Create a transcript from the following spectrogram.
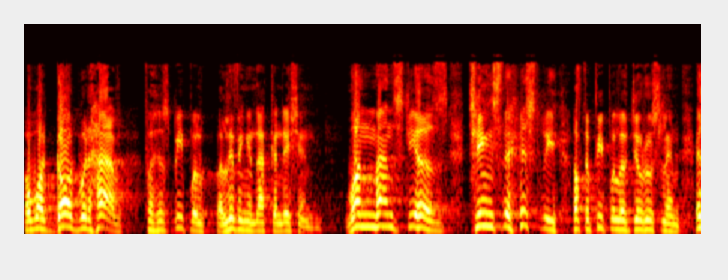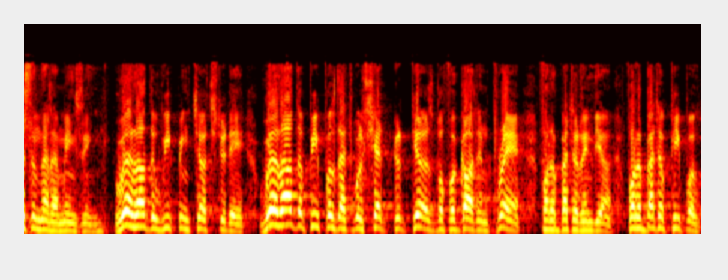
of what God would have for his people who are living in that condition. One man's tears changed the history of the people of Jerusalem. Isn't that amazing? Where are the weeping church today? Where are the people that will shed tears before God and pray for a better India, for a better people,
